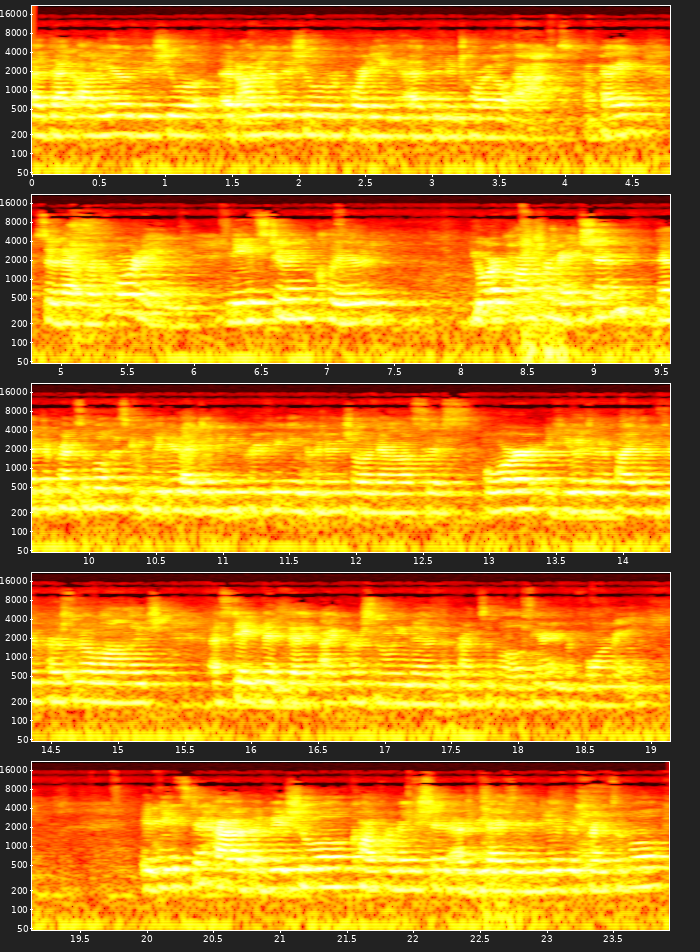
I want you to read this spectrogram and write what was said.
of that audio visual, an audio visual recording of the notarial act, okay? So that recording needs to include your confirmation that the principal has completed identity proofing and credential analysis, or if you identify them through personal knowledge, a statement that I personally know the principal appearing before me. It needs to have a visual confirmation of the identity of the principal,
